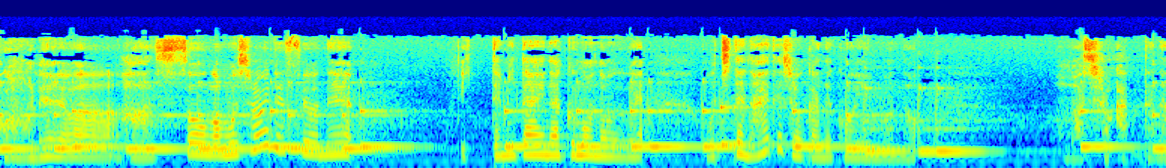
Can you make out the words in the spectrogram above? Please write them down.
これは発想が面白いですよね。行ってみたいな雲の上落ちてないでしょうかねこういうもの。面白かったな。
